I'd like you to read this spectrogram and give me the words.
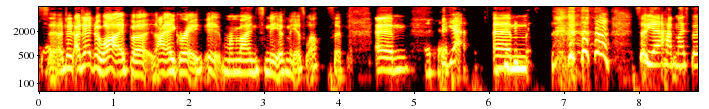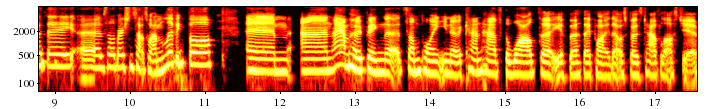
So I don't. I don't know why, but I agree. It reminds me of me as well. So, um. Okay. But yeah. Um. so yeah, had a nice birthday uh, celebration. So that's what I'm living for. Um, and I am hoping that at some point, you know, it can have the wild 30th birthday party that I was supposed to have last year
